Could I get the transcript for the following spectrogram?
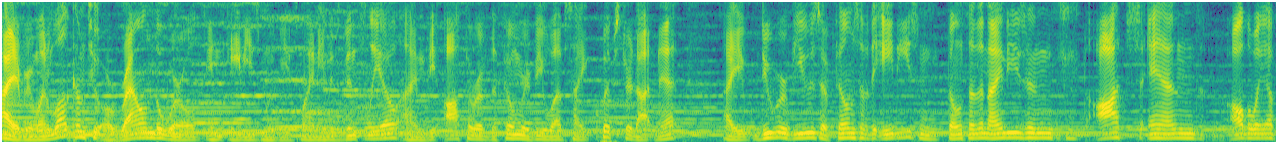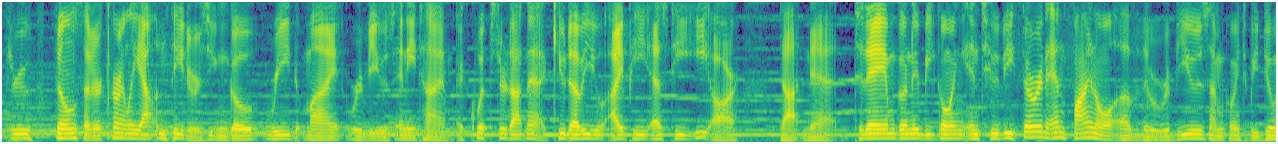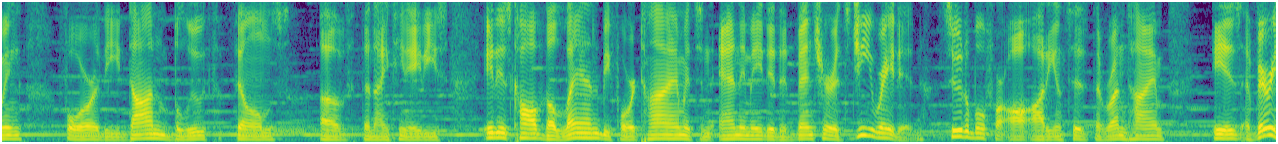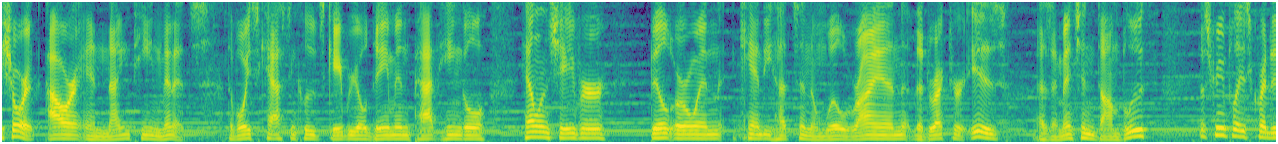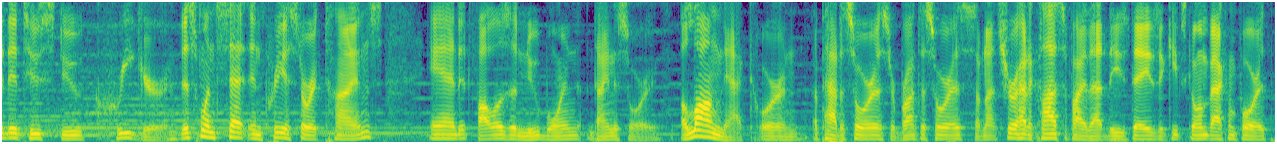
Hi, everyone. Welcome to Around the World in 80s Movies. My name is Vince Leo. I'm the author of the film review website Qwipster.net. I do reviews of films of the 80s and films of the 90s and aughts and all the way up through films that are currently out in theaters. You can go read my reviews anytime at Qwipster.net. Q W I P S T E R.net. Today I'm going to be going into the third and final of the reviews I'm going to be doing for the Don Bluth films of the 1980s. It is called The Land Before Time. It's an animated adventure. It's G rated, suitable for all audiences. The runtime is a very short hour and 19 minutes. The voice cast includes Gabriel Damon, Pat Hingle, Helen Shaver, Bill Erwin, Candy Hutson, and Will Ryan. The director is, as I mentioned, Don Bluth. The screenplay is credited to Stu Krieger. This one's set in prehistoric times and it follows a newborn dinosaur, a long neck, or an apatosaurus or brontosaurus. I'm not sure how to classify that these days. It keeps going back and forth.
